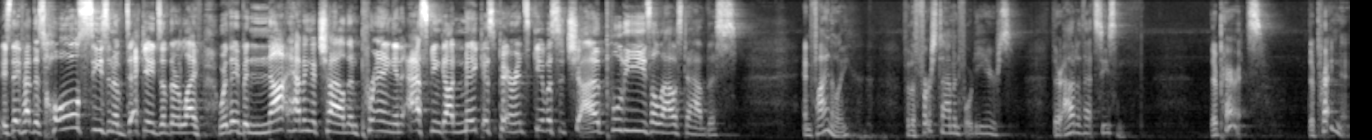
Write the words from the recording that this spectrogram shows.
is they've had this whole season of decades of their life where they've been not having a child and praying and asking God, make us parents, give us a child, please allow us to have this. And finally, for the first time in 40 years, they're out of that season. They're parents, they're pregnant,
